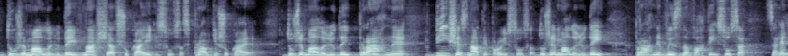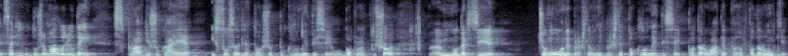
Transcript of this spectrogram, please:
Дуже мало людей в наш час шукає Ісуса, справді шукає. Дуже мало людей прагне більше знати про Ісуса. Дуже мало людей прагне визнавати Ісуса царем царів. Дуже мало людей справді шукає Ісуса для того, щоб поклонитися Йому. Бо що е, мудрці, чому вони прийшли? Вони прийшли поклонитися і подарувати подарунки.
